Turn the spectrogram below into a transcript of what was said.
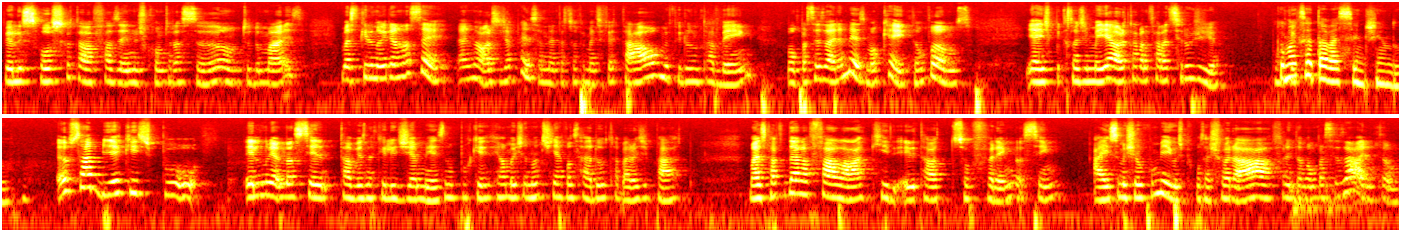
pelo esforço que eu tava fazendo de contração e tudo mais, mas que ele não iria nascer. Aí na hora você já pensa, né? Tá sofrimento fetal, meu filho não tá bem, vamos pra cesárea mesmo, ok, então vamos. E aí, tipo, questão de meia hora eu tava na sala de cirurgia. Como é que você tava se sentindo? Eu sabia que, tipo, ele não ia nascer talvez naquele dia mesmo, porque realmente eu não tinha avançado o trabalho de parto. Mas o fato dela falar que ele tava sofrendo, assim, aí isso mexeu comigo. Tipo, comecei a chorar, falei, então vamos pra cesárea. Então,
